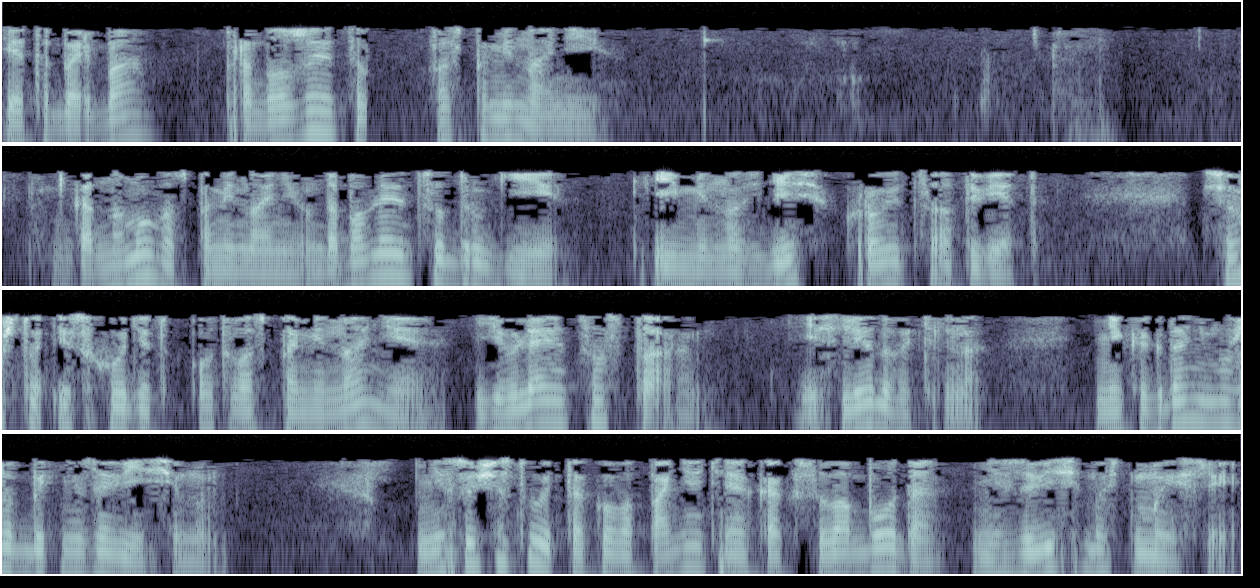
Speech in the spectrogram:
И эта борьба продолжается в воспоминании. К одному воспоминанию добавляются другие – именно здесь кроется ответ. Все, что исходит от воспоминания, является старым и, следовательно, никогда не может быть независимым. Не существует такого понятия, как свобода, независимость мысли.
